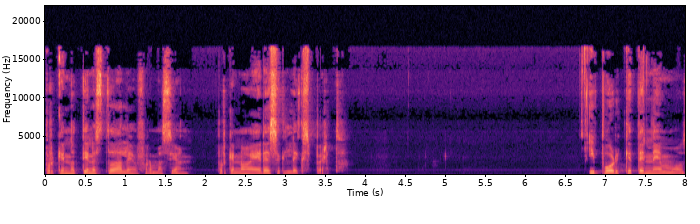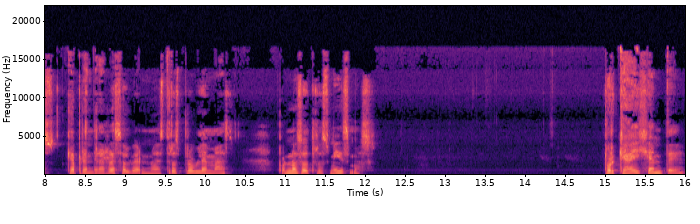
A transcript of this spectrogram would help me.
Porque no tienes toda la información, porque no eres el experto y porque tenemos que aprender a resolver nuestros problemas por nosotros mismos. Porque hay gente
